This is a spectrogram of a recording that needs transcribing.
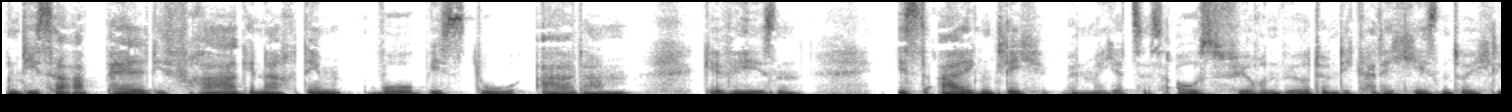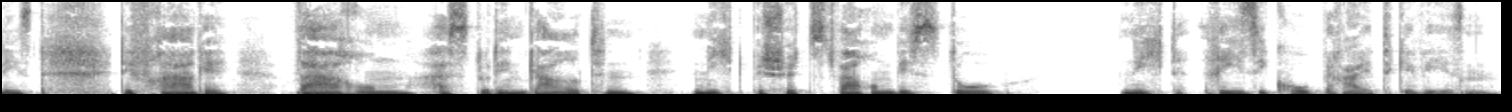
Und dieser Appell, die Frage nach dem, wo bist du, Adam, gewesen, ist eigentlich, wenn man jetzt es ausführen würde und die Katechesen durchliest, die Frage, warum hast du den Garten nicht beschützt? Warum bist du nicht risikobereit gewesen?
